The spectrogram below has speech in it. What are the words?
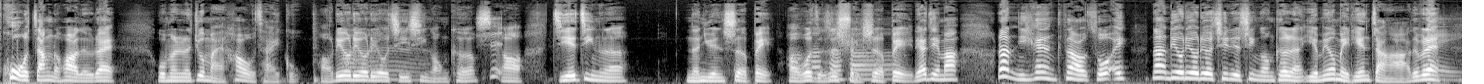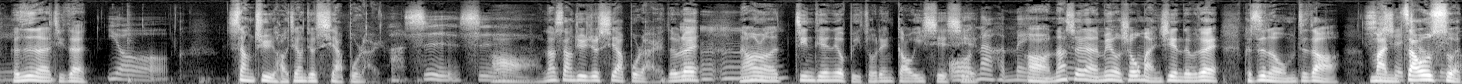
扩张的话，对不对？我们呢就买耗材股，好六六六七信鸿科啊是哦，洁净呢能源设备，好、啊或者是水设备，了解吗？那你看到说，哎，那六六六七的信鸿科呢也没有每天涨啊，对不对？对可是呢，其正有上去好像就下不来啊，是是哦，那上去就下不来，对不对？嗯嗯然后呢，今天又比昨天高一些些。哦，那很美哦，那虽然没有收满线，对不对？可是呢，我们知道细满招损，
